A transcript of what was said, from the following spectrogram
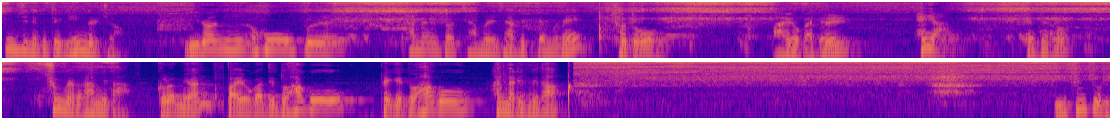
숨 쉬는 게 되게 힘들죠. 이런 호흡을 하면서 잠을 자기 때문에 저도 바이오가드를 해야 제대로 숙면을 합니다. 그러면 바이오가드도 하고 베개도 하고 한 날입니다. 이 숨소리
